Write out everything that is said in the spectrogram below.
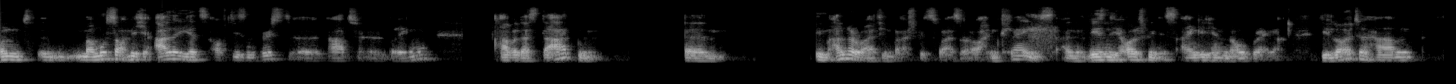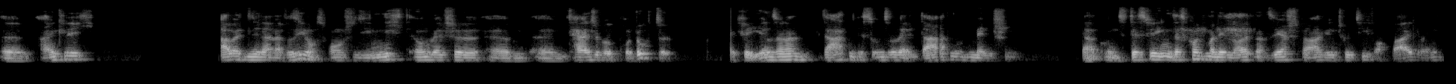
Und äh, man muss auch nicht alle jetzt auf diesen Höchstgrad bringen. Aber das Daten ähm, im Underwriting beispielsweise oder auch im Claims eine wesentliche Rolle spielen, ist eigentlich ein No-Brainer. Die Leute haben äh, eigentlich arbeiten sie in einer Versicherungsbranche, die nicht irgendwelche ähm, äh, tangible Produkte kreieren, sondern Daten ist unsere Welt, Daten und Menschen. Ja, und deswegen, das konnte man den Leuten sehr stark intuitiv auch beibringen.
